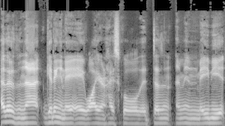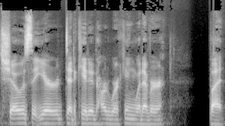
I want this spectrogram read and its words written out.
other than that, getting an AA while you're in high school, it doesn't, I mean, maybe it shows that you're dedicated, hardworking, whatever. But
